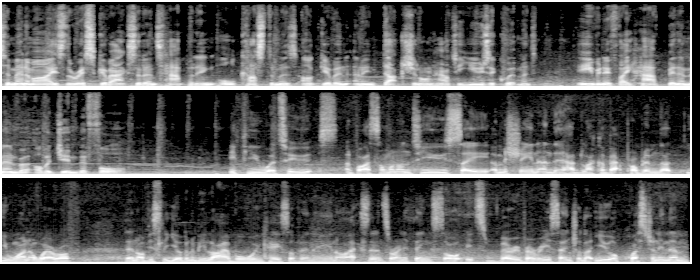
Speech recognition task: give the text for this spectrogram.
To minimise the risk of accidents happening, all customers are given an induction on how to use equipment, even if they have been a member of a gym before. If you were to advise someone on to use, say, a machine and they had like a back problem that you weren't aware of, then obviously you're going to be liable in case of any you know, accidents or anything. So it's very, very essential that you are questioning them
